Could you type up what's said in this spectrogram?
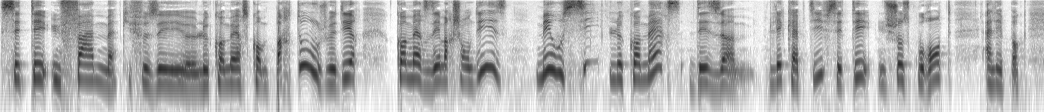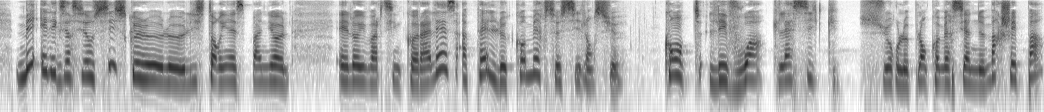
C'était une femme qui faisait euh, le commerce comme partout, je veux dire, commerce des marchandises, mais aussi le commerce des hommes. Les captifs, c'était une chose courante à l'époque. Mais elle exerçait aussi ce que l'historien espagnol Eloy Martín Corrales appelle le commerce silencieux. Quand les voies classiques sur le plan commercial ne marchaient pas,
